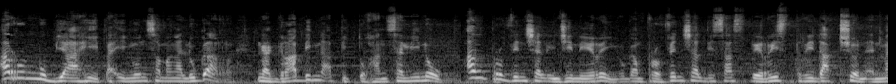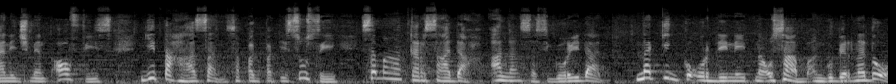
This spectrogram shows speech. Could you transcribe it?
aron mo biyahe paingon sa mga lugar nga grabing naapektuhan sa linog. Ang Provincial Engineering ug ang Provincial Disaster Risk Reduction and Management Office gitahasan sa pagpakisusi sa mga karsada alang sa seguridad. Nakig-coordinate na usab ang gobernador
